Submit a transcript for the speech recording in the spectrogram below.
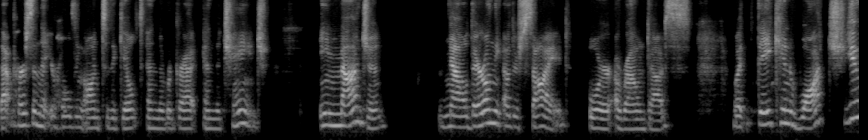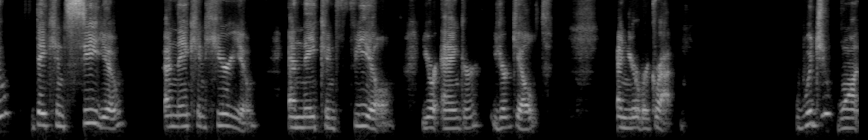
that person that you're holding on to the guilt and the regret and the change. Imagine now they're on the other side or around us, but they can watch you, they can see you, and they can hear you, and they can feel your anger, your guilt, and your regret. Would you want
